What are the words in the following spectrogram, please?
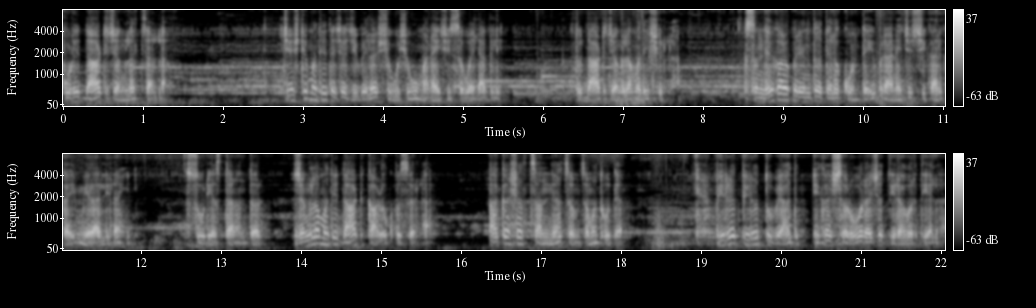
पुढे दाट जंगलात चालला. चेष्टेमध्ये त्याच्या जिभेला शिवशिव म्हणायची सवय लागली. तो दाट जंगलामध्ये शिरला. संध्याकाळपर्यंत त्याला कोणत्याही प्राण्याची शिकार काही मिळाली नाही. सूर्यास्तानंतर जंगलामध्ये दाट काळोख पसरला. आकाशात चांदण्या चमचमत होत्या. फिरत फिरत तो व्याध एका सरोवराच्या तीरावरती आला.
